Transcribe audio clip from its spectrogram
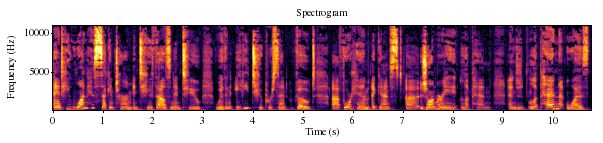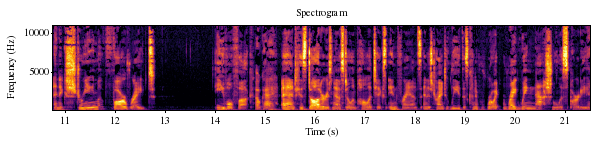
And he won his second term in 2002 with an 82% vote uh, for him against uh, Jean Marie Le Pen. And Le Pen was an extreme far right evil fuck. Okay. And his daughter is now still in politics in France and is trying to lead this kind of right wing nationalist party.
